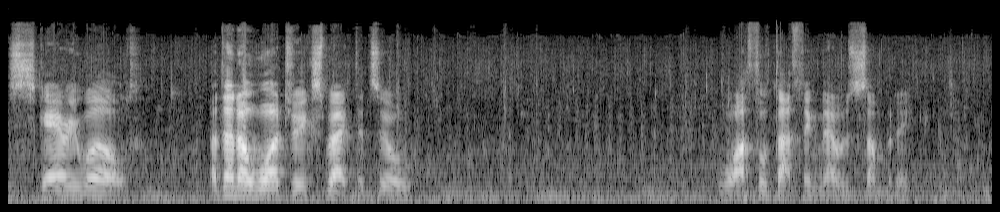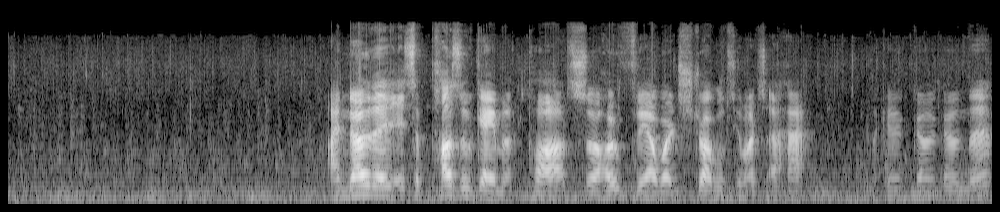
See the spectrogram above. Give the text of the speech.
scary world. I don't know what to expect at all. Well, I thought that thing there was somebody. I know that it's a puzzle game at parts, so hopefully I won't struggle too much. Aha. Okay, go, go in there.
